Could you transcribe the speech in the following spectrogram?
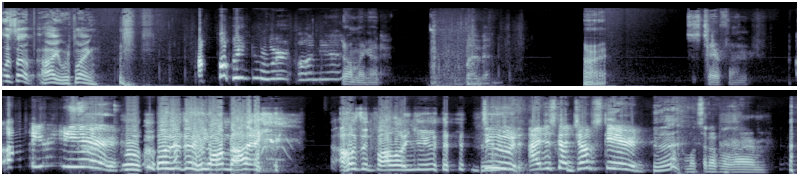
what's up? Hi, we're playing. Oh, you weren't on yet. Oh my god. My bad. All right. This is terrifying. Oh, you're in here, Oh, oh, no, no, no, I'm not. I wasn't following you. dude. I just got jump scared, Someone set up an alarm. oh,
